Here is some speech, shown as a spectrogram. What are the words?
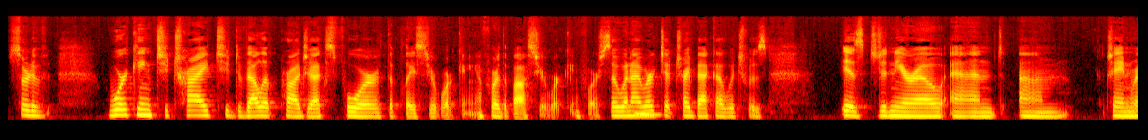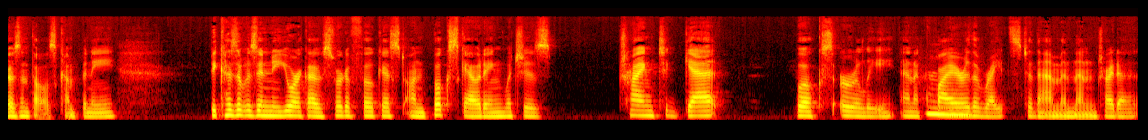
sort of working to try to develop projects for the place you're working and for the boss you're working for. So when mm. I worked at Tribeca, which was is De Niro and um, Jane Rosenthal's company. Because it was in New York, I was sort of focused on book scouting, which is trying to get books early and acquire mm. the rights to them and then try to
